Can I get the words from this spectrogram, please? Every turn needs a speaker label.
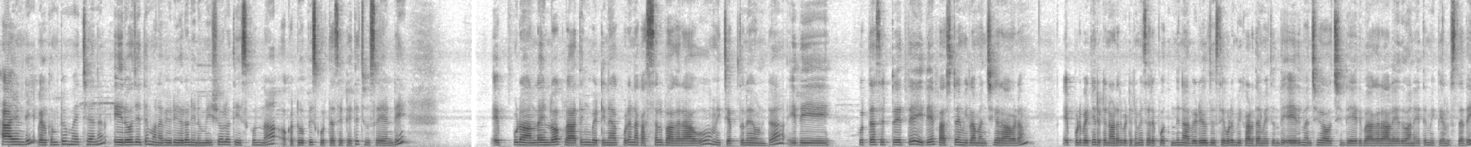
Speaker 1: Hi అండి welcome to my channel. ఈ రోజైతే మన వీడియోలో నేను మీషోలో తీసుకున్న ఒక టూ పీస్ కుర్తా సెట్ అయితే చూసేయండి. ఎప్పుడు ఆన్లైన్లో క్లాతింగ్ పెట్టినా కూడా నాకు అస్సలు బాగా రావు మీకు చెప్తూనే ఉంటా. ఇది కుర్తా సెట్ అయితే ఇదే ఫస్ట్ టైం ఇలా మంచిగా రావడం. ఎప్పుడు పెట్టిన రిటర్న్ ఆర్డర్ పెట్టడమే సరిపోతుంది. నా వీడియోలు చూస్తే కూడా మీకు అర్థమవుతుంది ఏది మంచిగా వచ్చింది ఏది బాగా రాలేదు అని అయితే మీకు తెలుస్తుంది.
